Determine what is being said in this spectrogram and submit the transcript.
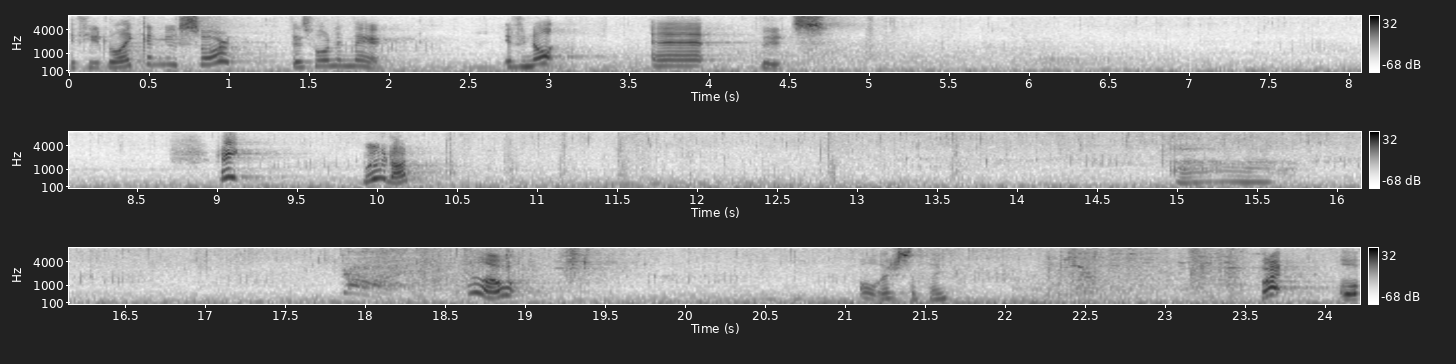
If you'd like a new sword, there's one in there. If not, uh, boots. Right, moving on. There's the. What? Oh.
